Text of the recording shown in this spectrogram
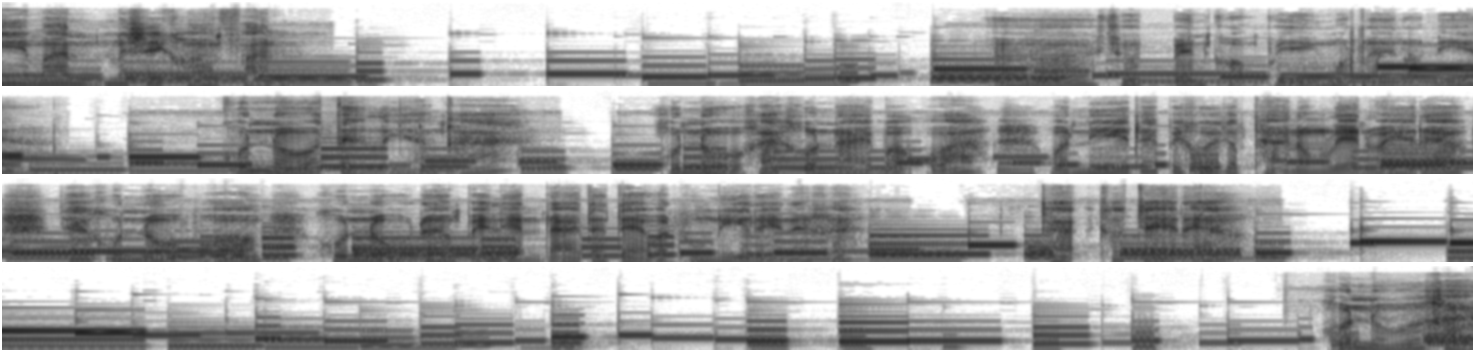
ี่มันไม่ใช่ความฝัน เออ ชุดเป็นของผู้หญิงหมดเลยเหรอเนี่ย คุณหนูตื่นหรือยังคะ คุณหนูคะ คุณนายบอกว่า วันนี้ได้ไปคุยกับทางโรงเรียนไว้แล้ว ถ้าคุณหนูพร้อม คุณหนูเริ่มไปเรียนได้ตั้งแต่วันพรุ่งนี้เลยนะคะ ค่ะ เข้าใจแล้ว คุณหนูคะ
